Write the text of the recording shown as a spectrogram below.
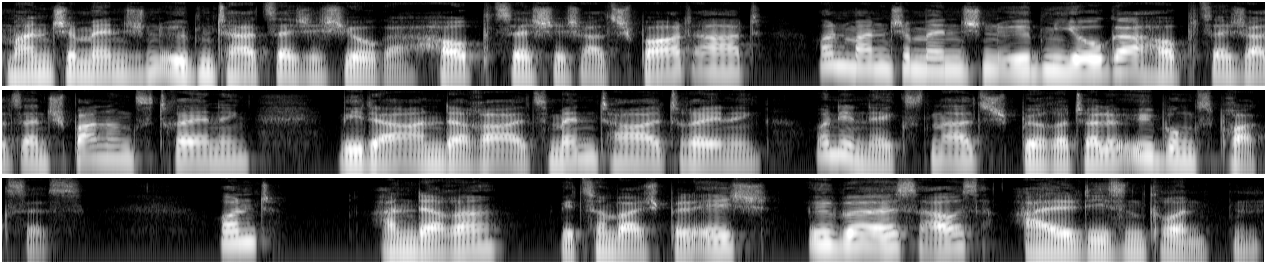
manche Menschen üben tatsächlich Yoga hauptsächlich als Sportart und manche Menschen üben Yoga hauptsächlich als Entspannungstraining, wieder andere als Mentaltraining und die nächsten als spirituelle Übungspraxis. Und andere, wie zum Beispiel ich, übe es aus all diesen Gründen.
